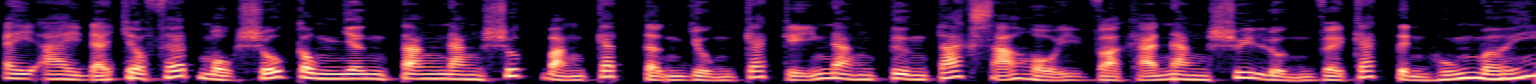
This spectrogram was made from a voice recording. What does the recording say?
AI đã cho phép một số công nhân tăng năng suất bằng cách tận dụng các kỹ năng tương tác xã hội và khả năng suy luận về các tình huống mới.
